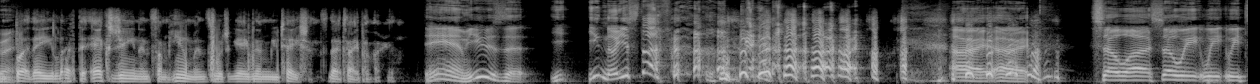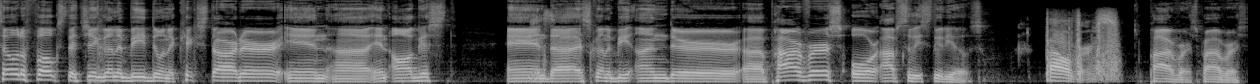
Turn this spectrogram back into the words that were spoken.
Right. but they left the X gene in some humans, which gave them mutations, that type of thing. Damn, you use the you, you know your stuff. all right, all right. So, uh, so we, we we told the folks that you're going to be doing a Kickstarter in uh, in August, and Yes. uh, it's going to be under uh, Powerverse or Obsolete Studios. Powerverse. Powerverse, Powerverse.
